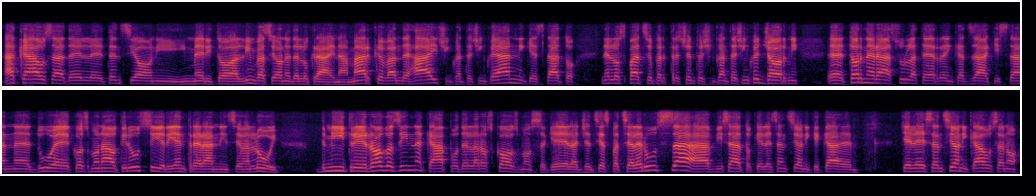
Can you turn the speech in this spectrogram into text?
a causa delle tensioni in merito all'invasione dell'Ucraina. Mark Van de Hai, 55 anni, che è stato nello spazio per 355 giorni, eh, tornerà sulla Terra in Kazakistan. Due cosmonauti russi rientreranno insieme a lui. Dmitry Rogozin, capo della Roscosmos, che è l'agenzia spaziale russa, ha avvisato che le sanzioni, che ca- che le sanzioni causano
